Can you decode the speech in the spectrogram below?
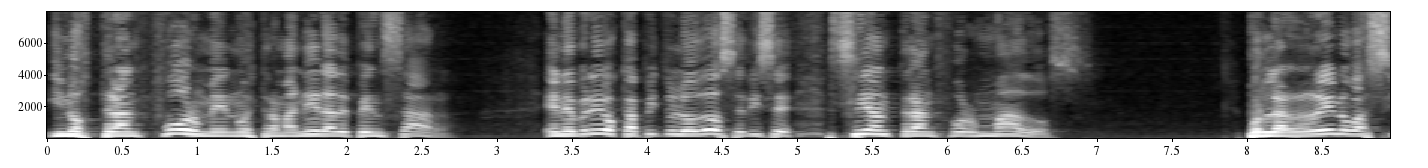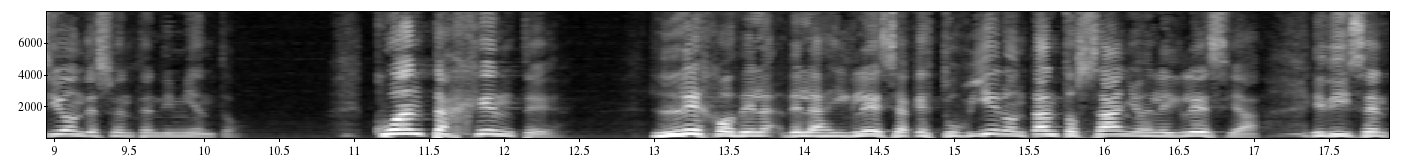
y nos transforme en nuestra manera de pensar. En Hebreos capítulo 12 dice, sean transformados por la renovación de su entendimiento. ¿Cuánta gente lejos de la, de iglesia, que estuvieron tantos años en la iglesia y dicen,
